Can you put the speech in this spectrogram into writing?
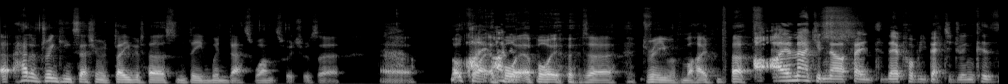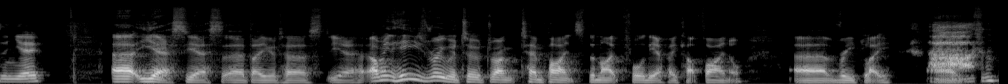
Uh, had a drinking session with David Hirst and Dean Windass once, which was a uh, not quite I- a boy I- a boyhood uh, dream of mine, but I, I imagine, no offence, they're probably better drinkers than you. uh, yes, yes, uh, David Hirst. Yeah, I mean he's rumored to have drunk ten pints the night before the FA Cup final uh, replay. Um,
